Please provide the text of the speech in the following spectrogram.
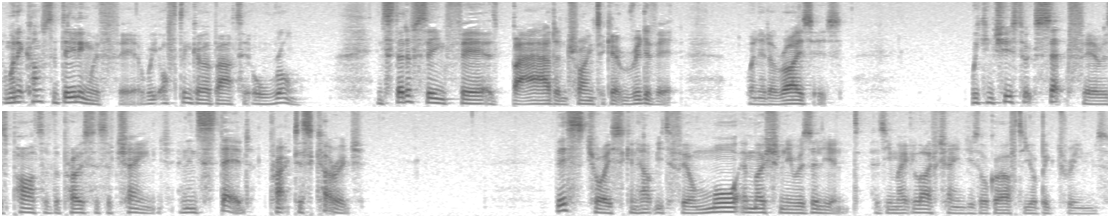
And when it comes to dealing with fear, we often go about it all wrong. Instead of seeing fear as bad and trying to get rid of it when it arises, we can choose to accept fear as part of the process of change and instead practice courage. This choice can help you to feel more emotionally resilient as you make life changes or go after your big dreams.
